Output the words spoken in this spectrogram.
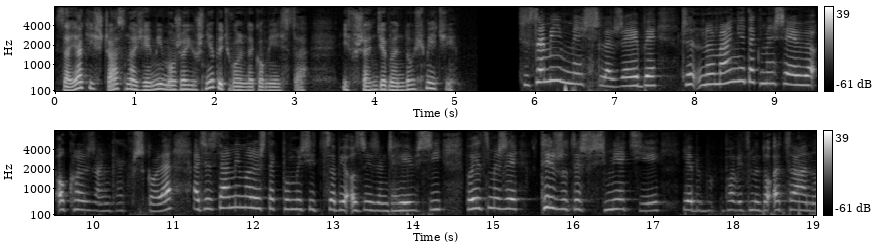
Za jakiś czas na Ziemi może już nie być wolnego miejsca i wszędzie będą śmieci. Czasami myślę, żeby. Czy normalnie tak myślę o koleżankach w szkole, a czasami możesz tak pomyśleć sobie o zwierzęciach wsi. Powiedzmy, że ty rzucasz śmieci, jakby powiedzmy do oceanu,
